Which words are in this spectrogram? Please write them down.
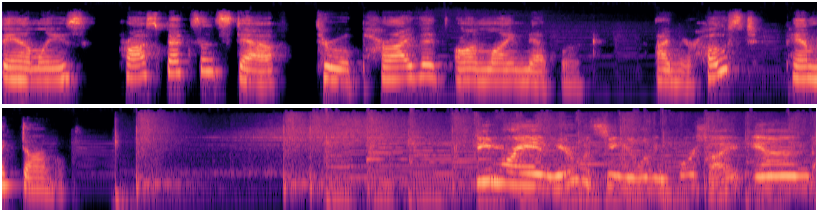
families, prospects, and staff through a private online network. I'm your host, Pam McDonald. Steve Moran here with Senior Living Foresight. And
